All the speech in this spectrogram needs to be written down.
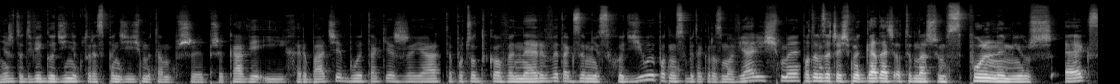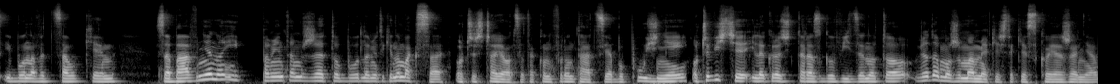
Nie, że te dwie godziny, które spędziliśmy tam przy, przy kawie i herbacie, były takie, że ja te początkowe nerwy tak ze mnie schodziły, potem sobie tak rozmawialiśmy, potem zaczęliśmy gadać o tym naszym wspólnym już ex i było nawet całkiem zabawnie, no i pamiętam, że to było dla mnie takie na maksa oczyszczające, ta konfrontacja, bo później, oczywiście ilekroć teraz go widzę, no to wiadomo, że mam jakieś takie skojarzenia,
